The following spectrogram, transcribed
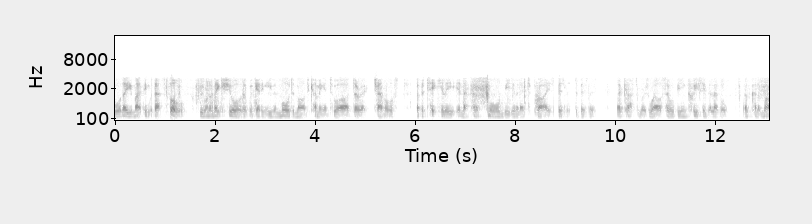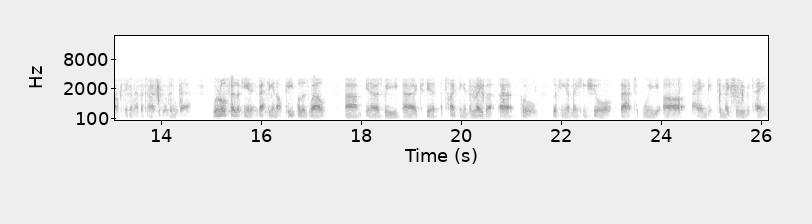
although you might think that that's full, we want to make sure that we're getting even more demand coming into our direct channels, uh, particularly in that kind of small, medium, and enterprise business-to-business uh, customer as well. So we'll be increasing the level of kind of marketing and advertising we're doing there. We're also looking at investing in our people as well. Um, you know, as we uh, see a tightening in the labor pool, looking at making sure that we are paying to make sure we retain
